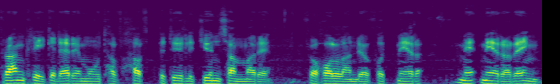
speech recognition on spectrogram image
Frankrike däremot har haft betydligt gynnsammare förhållande och fått mera, mera regn.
